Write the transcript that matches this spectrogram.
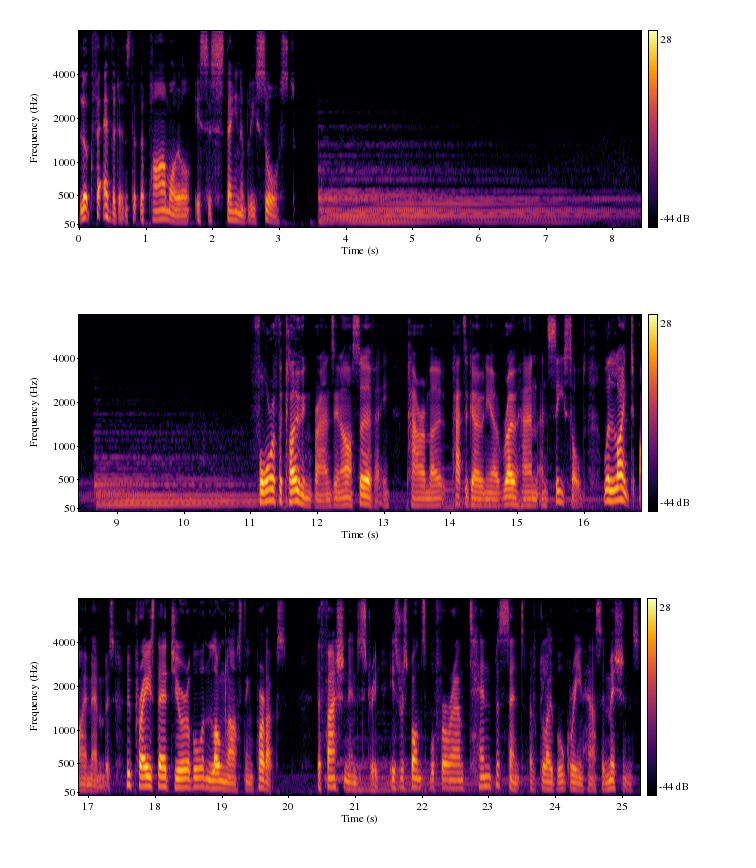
look for evidence that the palm oil is sustainably sourced. Four of the clothing brands in our survey, Paramo, Patagonia, Rohan, and Sea Salt, were liked by members who praised their durable and long lasting products. The fashion industry is responsible for around 10% of global greenhouse emissions.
